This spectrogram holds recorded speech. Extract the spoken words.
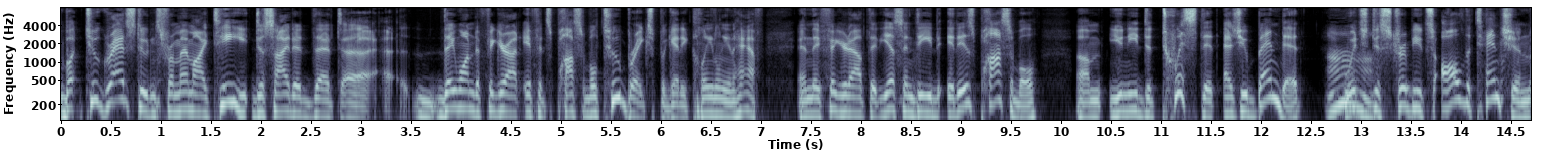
But two grad students from MIT decided that uh, they wanted to figure out if it's possible to break spaghetti cleanly in half. And they figured out that, yes, indeed, it is possible. Um, you need to twist it as you bend it, Ah. which distributes all the tension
